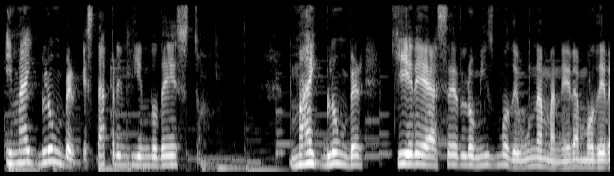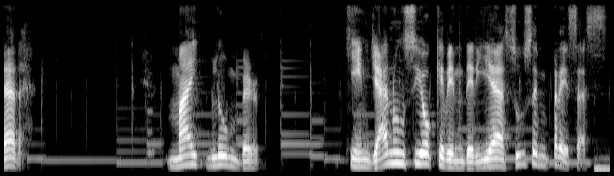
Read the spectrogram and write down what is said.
Y Mike Bloomberg está aprendiendo de esto. Mike Bloomberg quiere hacer lo mismo de una manera moderada. Mike Bloomberg quien ya anunció que vendería sus empresas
